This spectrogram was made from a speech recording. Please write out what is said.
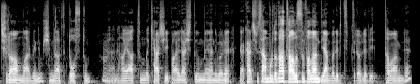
çırağım var benim. Şimdi artık dostum. Yani hayatımdaki her şeyi paylaştığım ve hani böyle ya kardeşim sen burada da hatalısın falan diyen böyle bir tiptir öyle bir tamamıyla.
